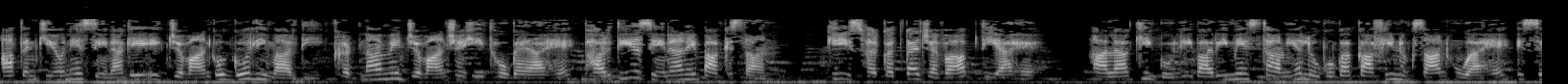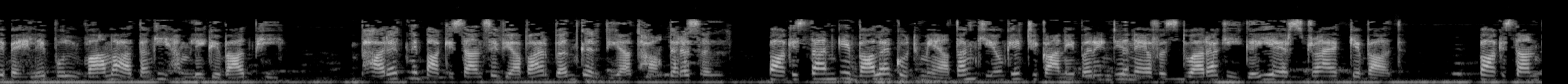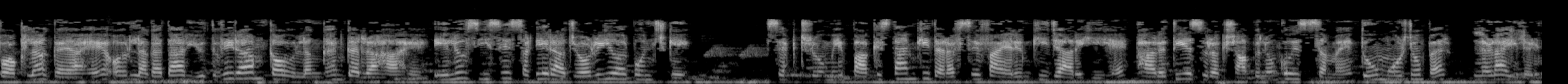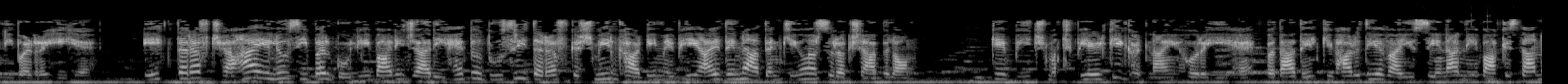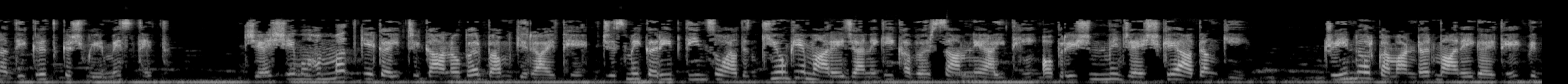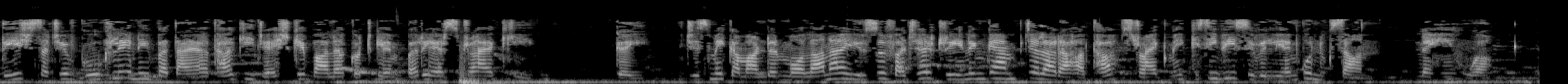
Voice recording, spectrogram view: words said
आतंकियों ने सेना के एक जवान को गोली मार दी। घटना में जवान शहीद हो गया है। भारतीय सेना ने पाकिस्तान की इस हरकत का जवाब दिया है। हालाँकि गोलीबारी में स्थानीय लोगों का काफ़ी नुकसान हुआ है। इससे पहले पुलवामा आतंकी हमले के बाद भी भारत ने पाकिस्तान से व्यापार बंद कर दिया था। दरअसल, पाकिस्तान के बालाकोट में आतंकियों के ठिकाने पर इंडियन एयरफोर्स द्वारा की गई एयर स्ट्राइक के बाद पाकिस्तान बौखला गया है और लगातार युद्ध विराम का उल्लंघन कर रहा है। एलओसी से सटे राजौरी और पुंछ के सेक्टरों में पाकिस्तान की तरफ़ से फायरिंग की जा रही है। भारतीय सुरक्षा बलों को इस समय दो मोर्चों पर लड़ाई लड़नी पड़ रही है। एक तरफ़ जहाँ एलओसी पर गोलीबारी जारी है तो दूसरी तरफ़ कश्मीर घाटी में भी आए दिन आतंकियों और सुरक्षा बलों के बीच मुठभेड़ की घटनाएँ हो रही है। बता दें कि भारतीय वायुसेना ने पाकिस्तान अधिकृत कश्मीर में स्थित जैश ए मोहम्मद के कई ठिकानों पर बम गिराए थे, जिसमें करीब 300 आतंकियों के मारे जाने की खबर सामने आई थी। ऑपरेशन में जैश के आतंकी ट्रेन और कमांडर मारे गए थे। विदेश सचिव गोखले ने बताया था कि जैश के बालाकोट कैंप पर एयर स्ट्राइक की गई, जिसमें कमांडर मौलाना यूसुफ अजहर ट्रेनिंग कैंप चला रहा था। स्ट्राइक में किसी भी सिविलियन को नुकसान नहीं हुआ।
